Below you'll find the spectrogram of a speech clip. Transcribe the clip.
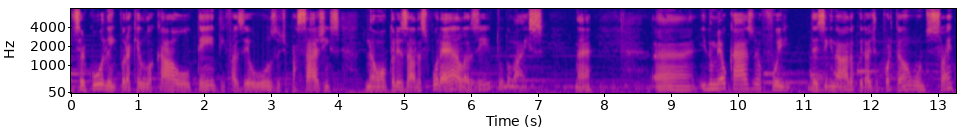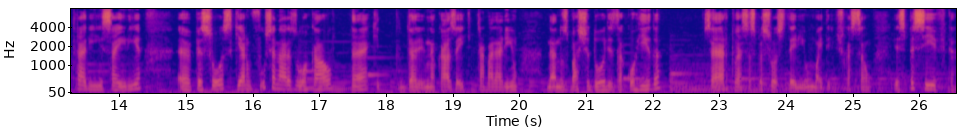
circulem por aquele local ou tentem fazer o uso de passagens não autorizadas por elas e tudo mais, né? Uh, e no meu caso eu fui designado a cuidar de um portão onde só entraria e sairia é, pessoas que eram funcionárias do local, né, que no caso aí que trabalhariam né, nos bastidores da corrida, certo? Essas pessoas teriam uma identificação específica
